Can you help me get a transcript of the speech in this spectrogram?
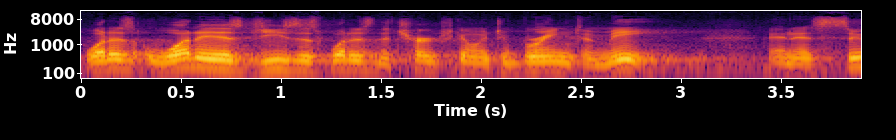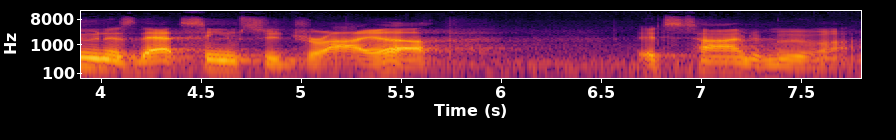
What is, what is Jesus, what is the church going to bring to me? And as soon as that seems to dry up, it's time to move on.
